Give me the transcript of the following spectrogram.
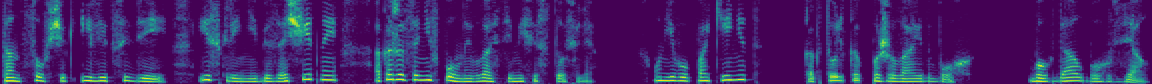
танцовщик и лицедей, искренний и беззащитный, окажется не в полной власти Мефистофеля. Он его покинет, как только пожелает Бог. Бог дал, Бог взял.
